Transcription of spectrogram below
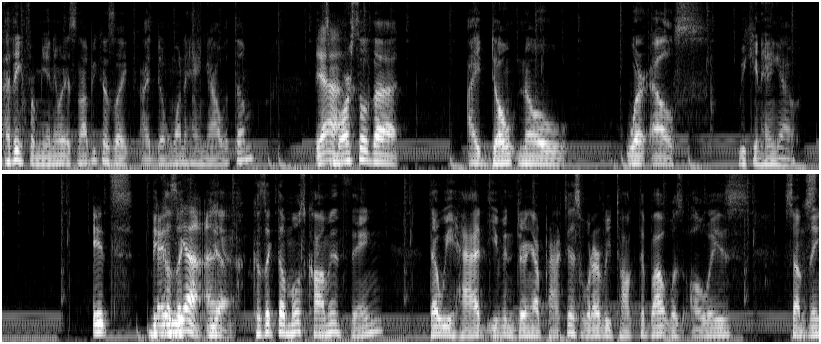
I think for me anyway, it's not because like I don't want to hang out with them. yeah, It's more so that I don't know where else we can hang out. it's Because like yeah, yeah, because like the most common thing that we had even during our practice, whatever we talked about was always something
